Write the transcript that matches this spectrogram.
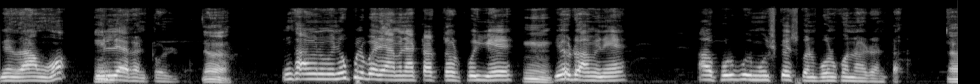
మేము రాము. వెళ్ళారంట వాళ్ళు ఇంకా ఆమెను నొప్పులు పడి ఆమెను అట్ట పోయి ఏడు ఆమెనే అప్పుడు పోయి ముసుకేసుకొని పడుకున్నాడంట. ఆ,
